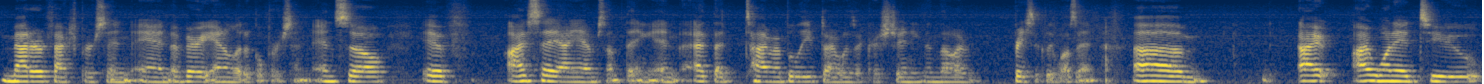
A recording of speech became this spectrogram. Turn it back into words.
matter of fact person and a very analytical person. And so if I say I am something, and at the time I believed I was a Christian, even though I basically wasn't, um, I I wanted to.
